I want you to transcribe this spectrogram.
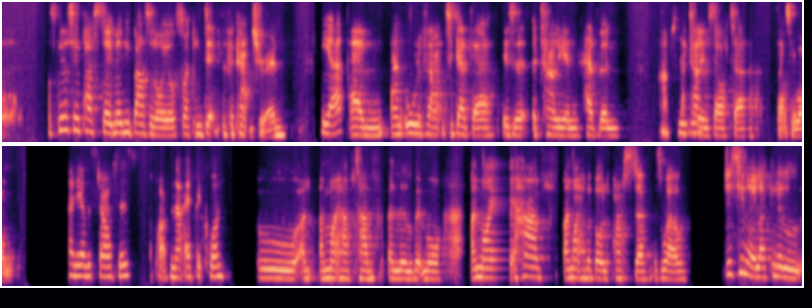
I was going to say pesto, maybe basil oil, so I can dip the focaccia in. Yeah. Um, and all of that together is an Italian heaven, Absolutely. Italian starter. That's what I want. Any other starters apart from that epic one? Oh, I, I might have to have a little bit more. I might have, I might have a bowl of pasta as well. Just you know, like a little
